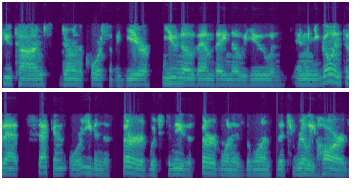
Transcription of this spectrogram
few times during the course of a year. You know them, they know you, and and when you go into that second or even the third, which to me, the third one is the one that's really hard,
